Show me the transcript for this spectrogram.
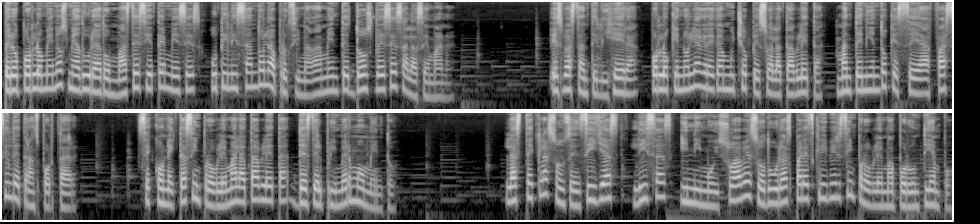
pero por lo menos me ha durado más de 7 meses utilizándola aproximadamente dos veces a la semana. Es bastante ligera, por lo que no le agrega mucho peso a la tableta, manteniendo que sea fácil de transportar. Se conecta sin problema a la tableta desde el primer momento. Las teclas son sencillas, lisas y ni muy suaves o duras para escribir sin problema por un tiempo.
